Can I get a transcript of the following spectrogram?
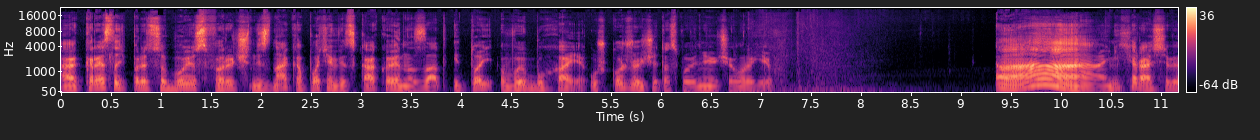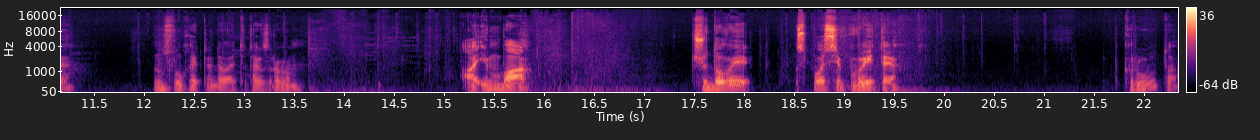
е, Креслить перед собою сферичний знак, а потім відскакує назад, і той вибухає, ушкоджуючи та сповільнюючи ворогів. А, ніхера собі. Ну, слухайте, давайте так зробимо. А імба. Чудовий спосіб вийти. Круто.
